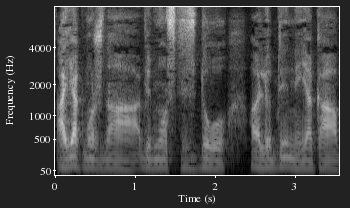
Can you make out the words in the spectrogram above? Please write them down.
А як можна відноситись до людини, яка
